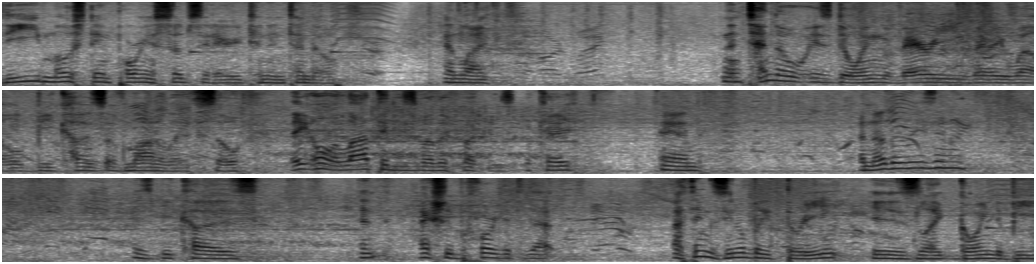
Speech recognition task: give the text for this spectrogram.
the most important subsidiary to Nintendo. And like, Nintendo is doing very, very well because of Monolith. So they owe a lot to these motherfuckers, okay? And another reason is because, and actually before we get to that, I think Xenoblade 3 is like going to be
